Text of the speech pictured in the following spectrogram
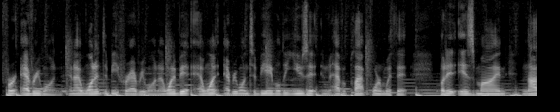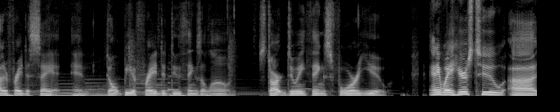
for everyone and I want it to be for everyone. I want to be I want everyone to be able to use it and have a platform with it. But it is mine. I'm not afraid to say it and don't be afraid to do things alone. Start doing things for you. Anyway, here's to uh,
